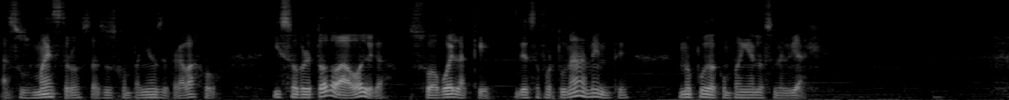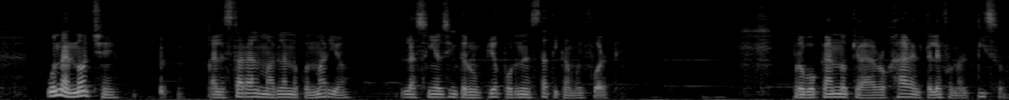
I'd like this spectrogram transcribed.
a sus maestros, a sus compañeros de trabajo y sobre todo a Olga, su abuela que, desafortunadamente, no pudo acompañarlos en el viaje. Una noche, al estar Alma hablando con Mario, la señal se interrumpió por una estática muy fuerte, provocando que arrojara el teléfono al piso.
